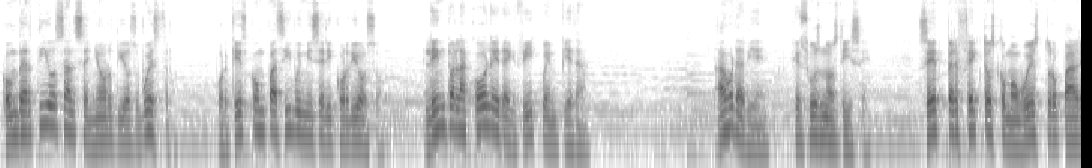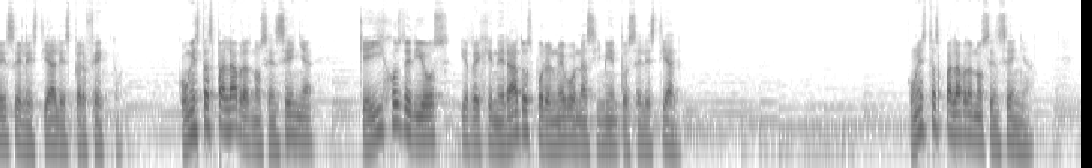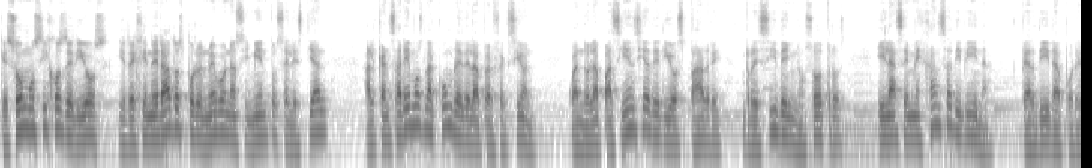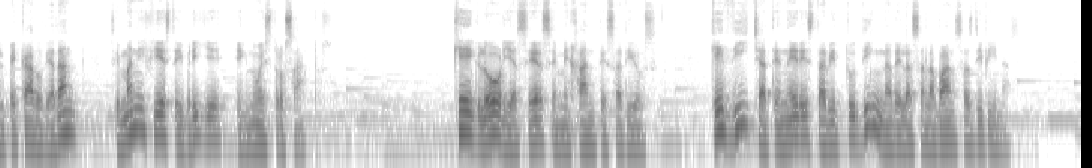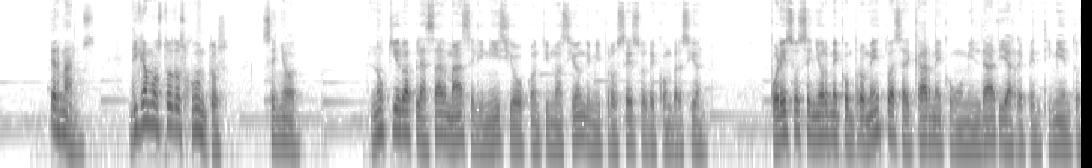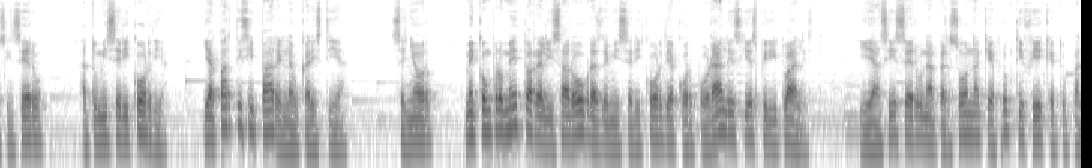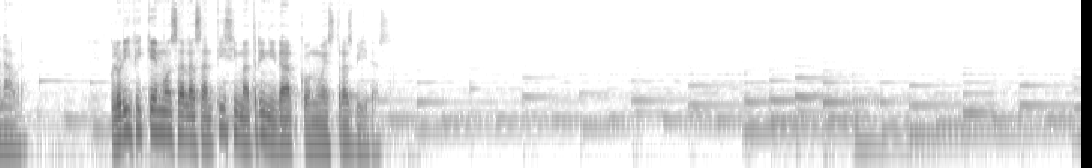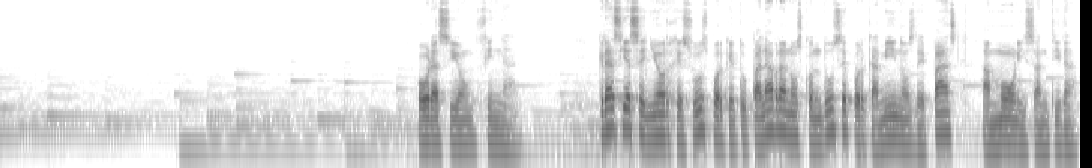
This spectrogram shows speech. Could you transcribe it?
convertíos al Señor Dios vuestro, porque es compasivo y misericordioso, lento a la cólera y rico en piedad. Ahora bien, Jesús nos dice, Sed perfectos como vuestro Padre Celestial es perfecto. Con estas palabras nos enseña que hijos de Dios y regenerados por el nuevo nacimiento celestial, Con estas palabras nos enseña que somos hijos de Dios y regenerados por el nuevo nacimiento celestial, alcanzaremos la cumbre de la perfección cuando la paciencia de Dios Padre reside en nosotros y la semejanza divina, perdida por el pecado de Adán, se manifieste y brille en nuestros actos. Qué gloria ser semejantes a Dios. Qué dicha tener esta virtud digna de las alabanzas divinas. Hermanos, digamos todos juntos, Señor, no quiero aplazar más el inicio o continuación de mi proceso de conversión. Por eso, Señor, me comprometo a acercarme con humildad y arrepentimiento sincero a tu misericordia y a participar en la Eucaristía. Señor, me comprometo a realizar obras de misericordia corporales y espirituales, y así ser una persona que fructifique tu palabra. Glorifiquemos a la Santísima Trinidad con nuestras vidas. Oración final. Gracias Señor Jesús porque tu palabra nos conduce por caminos de paz, amor y santidad.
